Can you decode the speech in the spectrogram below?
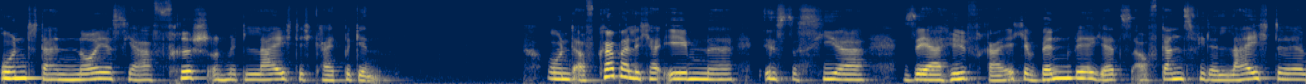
und dein neues Jahr frisch und mit Leichtigkeit beginnen. Und auf körperlicher Ebene ist es hier sehr hilfreich, wenn wir jetzt auf ganz viele leichte,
